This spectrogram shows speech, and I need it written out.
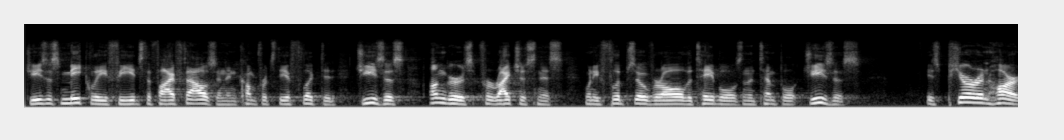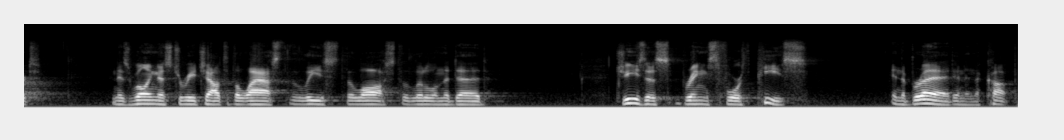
Jesus meekly feeds the 5,000 and comforts the afflicted. Jesus hungers for righteousness when he flips over all the tables in the temple. Jesus is pure in heart in his willingness to reach out to the last, the least, the lost, the little, and the dead. Jesus brings forth peace in the bread and in the cup.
